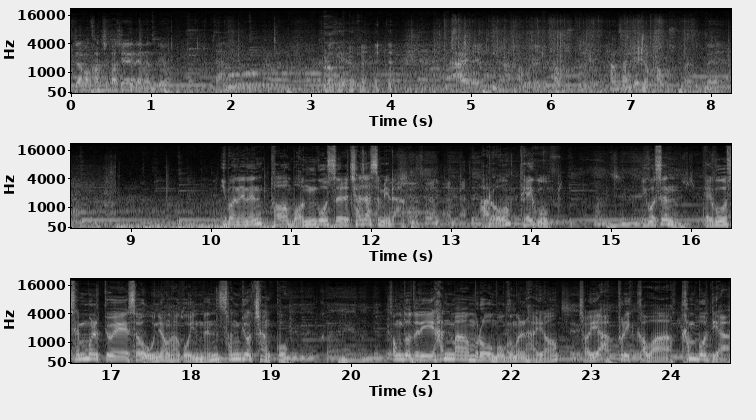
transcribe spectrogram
이제 한번 같이 가셔야 되는데요. 짠. 그러게요. 가야 됩니다. 아, 올해도 가고 싶은데 항상 매년 가고 싶어요. 네. 이번에는 더 먼 곳을 찾았습니다. 바로 대구. 이곳은 대구 샘물교회에서 운영하고 있는 선교 창고. 성도들이 한 마음으로 모금을 하여 저희 아프리카와 캄보디아,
